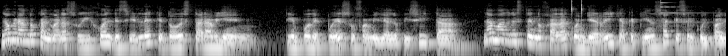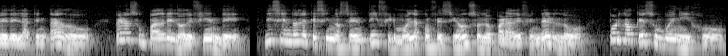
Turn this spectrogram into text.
logrando calmar a su hijo al decirle que todo estará bien. Tiempo después su familia los visita. La madre está enojada con Jerry ya que piensa que es el culpable del atentado, pero su padre lo defiende, diciéndole que es inocente y firmó la confesión solo para defenderlo, por lo que es un buen hijo.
